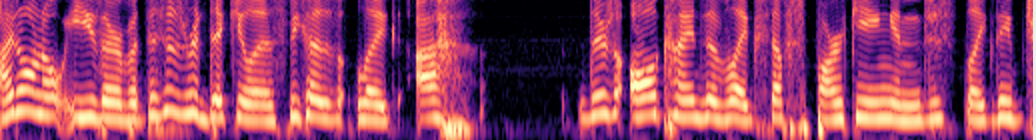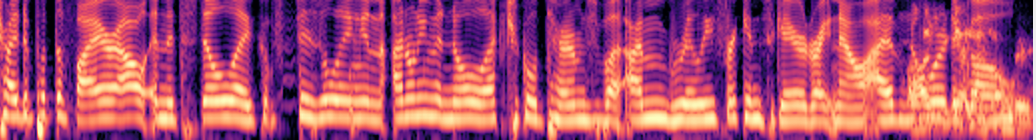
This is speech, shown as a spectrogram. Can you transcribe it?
I don't know either, but this is ridiculous because like uh, there's all kinds of like stuff sparking and just like they tried to put the fire out and it's still like fizzling and I don't even know electrical terms, but I'm really freaking scared right now. I have nowhere to go.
